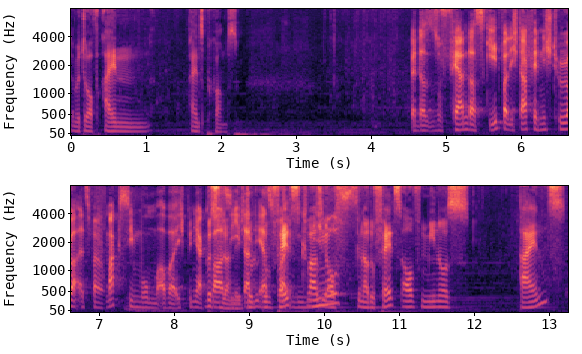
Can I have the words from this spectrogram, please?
damit du auf ein, eins bekommst. Wenn das, sofern das geht, weil ich darf ja nicht höher als mein Maximum, aber ich bin ja Bist du dann quasi Du, du fällst quasi Minus. auf, genau, du fällst auf minus eins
